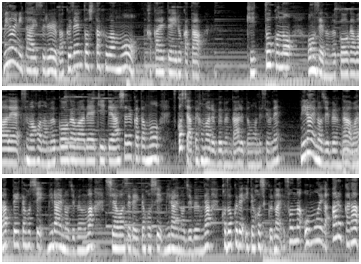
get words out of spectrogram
未来に対する漠然とした不安を抱えている方きっとこの音声の向こう側でスマホの向こう側で聞いていらっしゃる方も少し当てはまる部分があると思うんですよね。未来の自分が笑っていてほしい。未来の自分は幸せでいてほしい。未来の自分が孤独でいてほしくない。そんな思いがあるから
